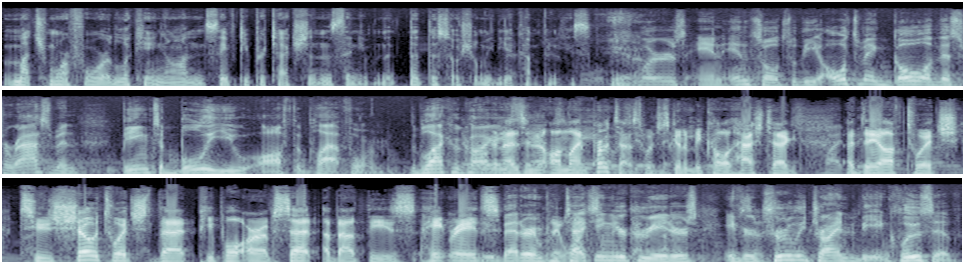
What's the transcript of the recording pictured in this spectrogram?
much more forward looking on safety protections than even the, the, the social media companies. Yeah. slurs and insults, with the ultimate goal of this harassment being to bully you off the platform. The Black Hokage organizing an online "Today I was protest, which is going to be called my hashtag a day off Twitch to show Twitch that people are upset about these hate raids. do better in protecting your something done about creators if you're truly trying to be inclusive.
